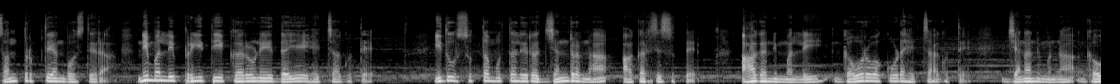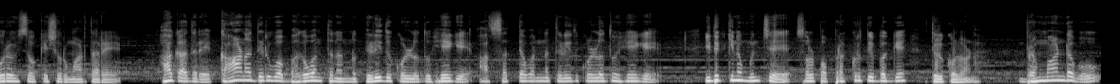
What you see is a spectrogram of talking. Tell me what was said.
ಸಂತೃಪ್ತಿ ಅನುಭವಿಸ್ತೀರಾ? ನಿಮ್ಮಲ್ಲಿ ಪ್ರೀತಿ, ಕರುಣೆ, ದಯೆ ಹೆಚ್ಚಾಗುತ್ತೆ. ಇದು ಸುತ್ತಮುತ್ತಲಿರೋ ಜನರನ್ನು ಆಕರ್ಷಿಸುತ್ತೆ. ಆಗ ನಿಮ್ಮಲ್ಲಿ ಗೌರವ ಕೂಡ ಹೆಚ್ಚಾಗುತ್ತೆ. ಜನ ನಿಮ್ಮನ್ನು ಗೌರವಿಸೋಕೆ ಶುರು ಮಾಡ್ತಾರೆ. ಹಾಗಾದರೆ ಕಾಣದಿರುವ ಭಗವಂತನನ್ನು ತಿಳಿದುಕೊಳ್ಳೋದು ಹೇಗೆ? ಆ ಸತ್ಯವನ್ನು ತಿಳಿದುಕೊಳ್ಳೋದು ಹೇಗೆ? ಇದಕ್ಕಿಂತ ಮುಂಚೆ ಸ್ವಲ್ಪ ಪ್ರಕೃತಿ ಬಗ್ಗೆ ತಿಳ್ಕೊಳ್ಳೋಣ. ಬ್ರಹ್ಮಾಂಡವು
